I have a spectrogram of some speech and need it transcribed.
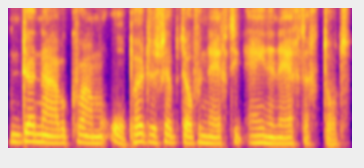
daarna kwamen op. Hè? Dus we hebben het over 1991 tot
